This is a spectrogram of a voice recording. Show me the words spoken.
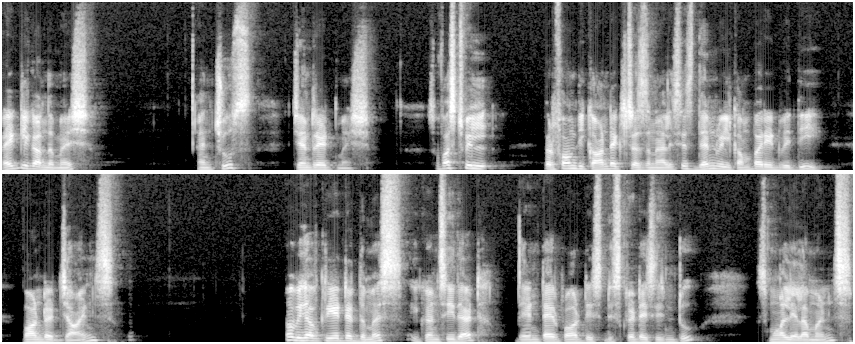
Right click on the mesh and choose generate mesh. So first we'll perform the contact stress analysis, then we'll compare it with the bonded joints. Now we have created the mesh. You can see that the entire part is discretized into small elements.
